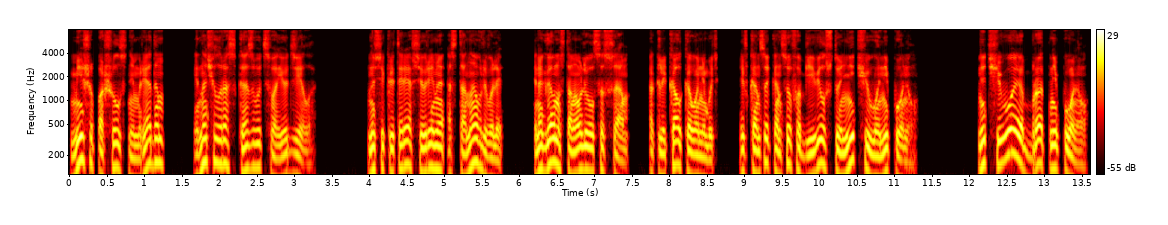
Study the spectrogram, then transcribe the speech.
Миша пошел с ним рядом и начал рассказывать свое дело. Но секретаря все время останавливали, иногда он останавливался сам, окликал кого-нибудь и в конце концов объявил, что ничего не понял. «Ничего я, брат, не понял.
